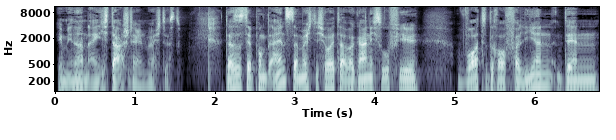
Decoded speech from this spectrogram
im Inneren eigentlich darstellen möchtest. Das ist der Punkt eins. da möchte ich heute aber gar nicht so viel Worte drauf verlieren, denn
